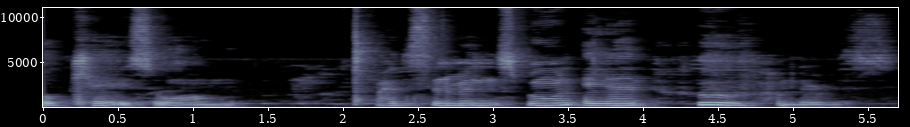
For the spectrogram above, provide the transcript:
Okay, so um, I have the cinnamon in the spoon, and whew, I'm nervous.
